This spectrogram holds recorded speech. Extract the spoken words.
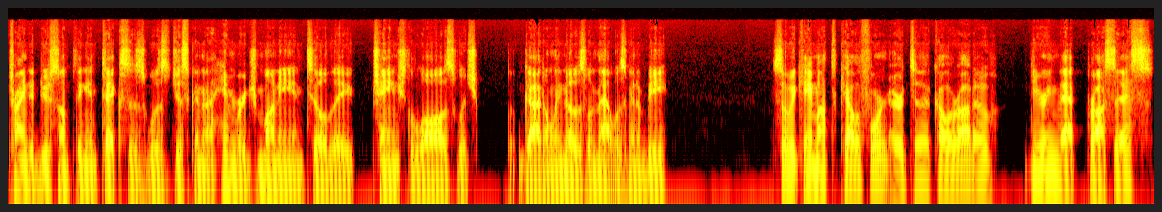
trying to do something in Texas was just going to hemorrhage money until they changed the laws, which God only knows when that was going to be. So we came out to California or to Colorado during that process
